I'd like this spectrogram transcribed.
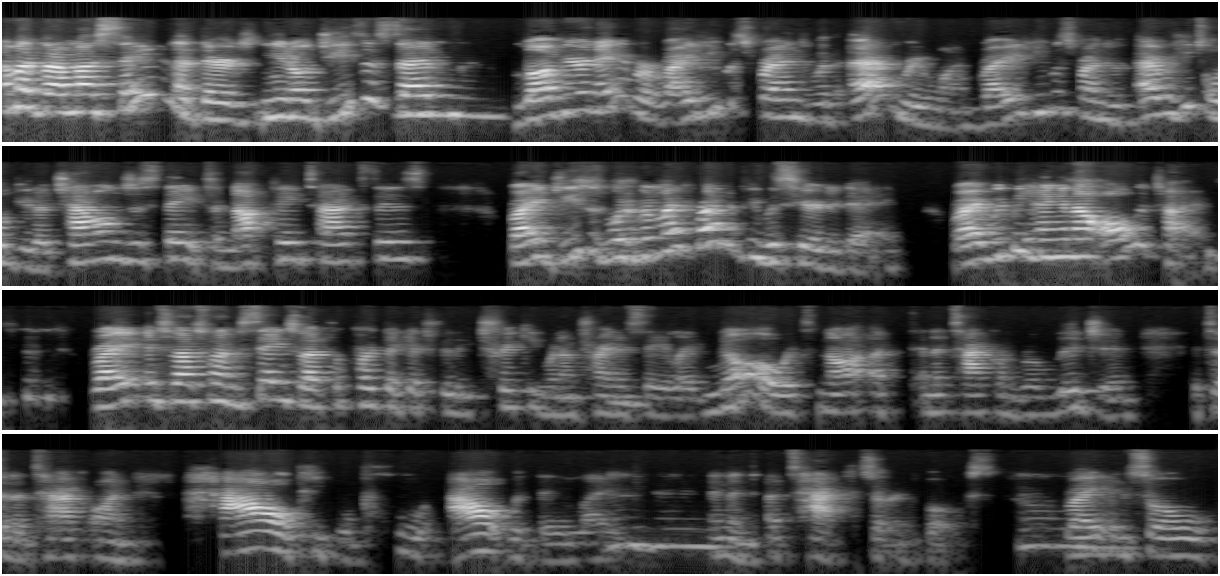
I'm like, but I'm not saying that there's, you know, Jesus said, Hmm. love your neighbor, right? He was friends with everyone, right? He was friends with every, he told you to challenge the state, to not pay taxes, right? Jesus would have been my friend if he was here today, right? We'd be hanging out all the time, right? And so that's what I'm saying. So that's the part that gets really tricky when I'm trying to say like, no, it's not a- an attack on religion. It's an attack on how people pull out what they like Hmm. and then attack certain folks right? And so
